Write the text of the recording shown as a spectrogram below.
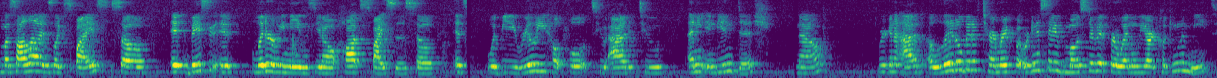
masala is like spice, so it basically it literally means, you know, hot spices. So it would be really helpful to add to any Indian dish. Now, we're gonna add a little bit of turmeric, but we're gonna save most of it for when we are cooking the meat.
